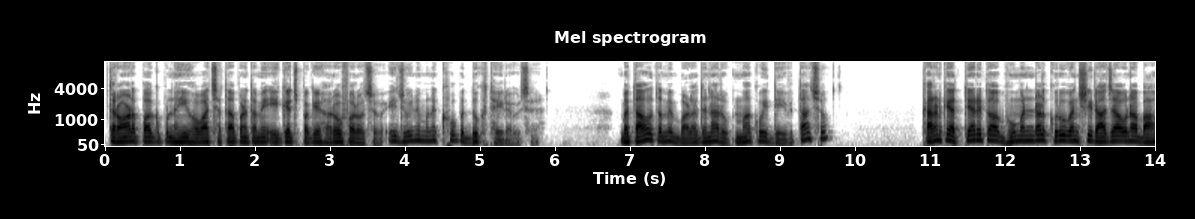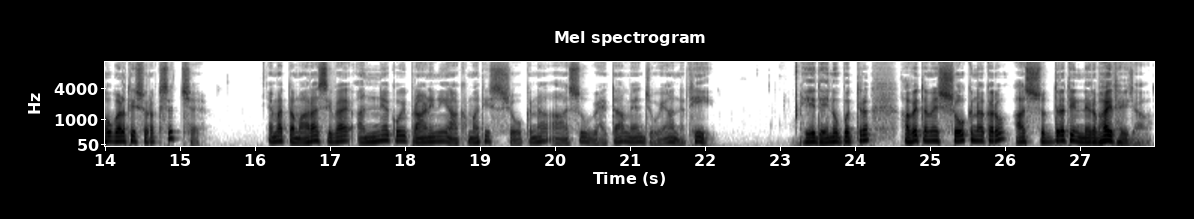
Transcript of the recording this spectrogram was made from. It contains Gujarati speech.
ત્રણ પગ નહીં હોવા છતાં પણ તમે એક જ પગે હરો ફરો છો, એ જોઈને મને ખૂબ દુઃખ થઈ રહ્યું છે. બતાવો તમે બળદના રૂપમાં કોઈ દેવતા છો? કારણ કે અત્યારે તો આ ભૂમંડળ કુરુવંશી રાજાઓના બાહુબળથી સુરક્ષિત છે. એમાં તમારા સિવાય અન્ય કોઈ પ્રાણીની આંખમાંથી શોકના આંસુ વહેતા મેં જોયા નથી. હે ધેનુપુત્ર હવે તમે શોક ન કરો, આ શુદ્રથી નિર્ભય થઈ જાઓ.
